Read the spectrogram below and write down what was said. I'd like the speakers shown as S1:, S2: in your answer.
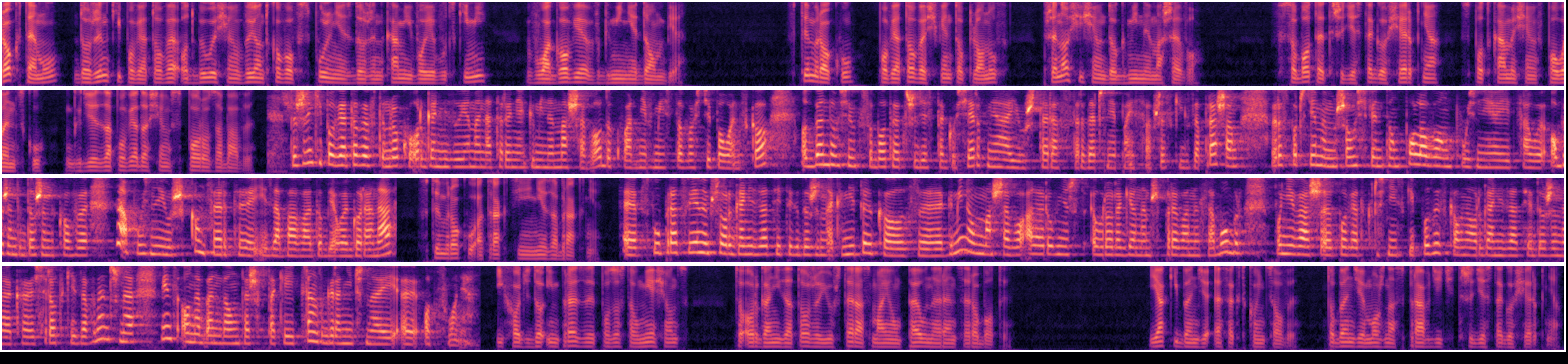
S1: Rok temu dożynki powiatowe odbyły się wyjątkowo wspólnie z dożynkami wojewódzkimi w Łagowie w gminie Dąbie. W tym roku powiatowe święto plonów przenosi się do gminy Maszewo. W sobotę 30 sierpnia spotkamy się w Połęcku, gdzie zapowiada się sporo zabawy.
S2: Dożynki powiatowe w tym roku organizujemy na terenie gminy Maszewo, dokładnie w miejscowości Połęcko. Odbędą się w sobotę 30 sierpnia. Już teraz serdecznie Państwa wszystkich zapraszam. Rozpoczniemy mszą świętą polową, później cały obrzęd dożynkowy, no a później już koncerty i zabawa do białego rana.
S1: W tym roku atrakcji nie zabraknie.
S2: E, Współpracujemy przy organizacji tych dożynek nie tylko z gminą Maszewo, ale również z Euroregionem Szprewa-Nysa-Bóbr, ponieważ e, powiat krośnieński pozyskał na organizację dożynek środki zewnętrzne, więc one będą też w takiej transgranicznej e, odsłonie.
S1: I choć do imprezy pozostał miesiąc, to organizatorzy już teraz mają pełne ręce roboty. Jaki będzie efekt końcowy? To będzie można sprawdzić 30 sierpnia.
